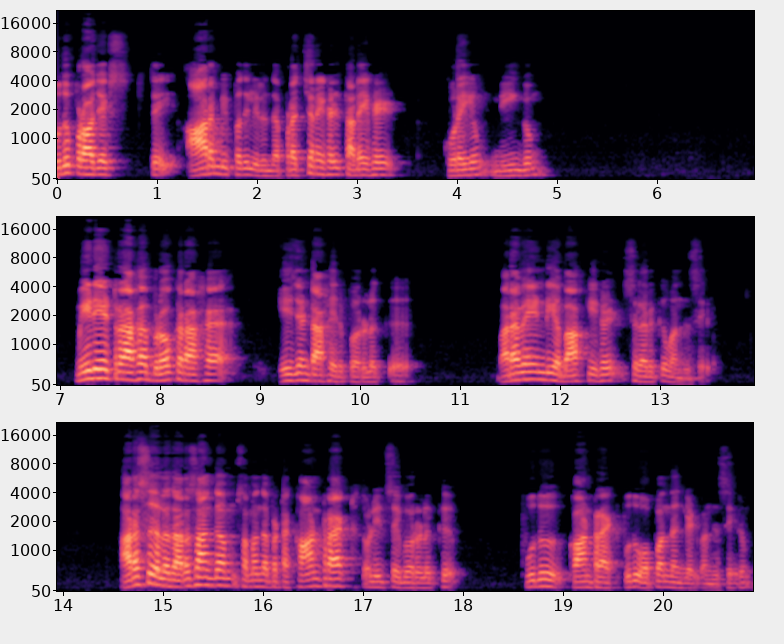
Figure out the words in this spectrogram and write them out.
புது ப்ராஜெக்ட்ஸை ஆரம்பிப்பதில் இருந்த பிரச்சனைகள் தடைகள் குறையும் நீங்கும். மீடியேட்டராக புரோக்கராக ஏஜெண்டாக இருப்பவர்களுக்கு வரவேண்டிய பாக்கிகள் சிலருக்கு வந்து சேரும். அரசு அல்லது அரசாங்கம் சம்பந்தப்பட்ட கான்ட்ராக்ட் தொழில் செய்பவர்களுக்கு புது கான்ட்ராக்ட் புது ஒப்பந்தங்கள் வந்து சேரும்.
